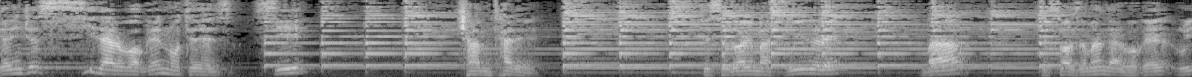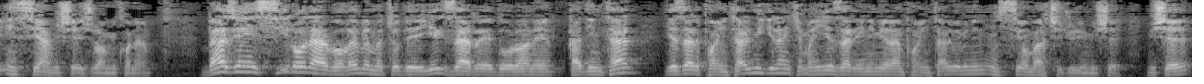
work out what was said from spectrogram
در اینجا سی در واقع نوت سی کمتره که صدای مطبوعی داره و که سازمان در واقع روی این سی همیشه اجرا می‌کنم بعضی این سی رو در واقع به متد یک ذره دوران قدیمتر یه ذره پایینتر می‌گیرن که من یه ذره اینی میارم پایینتر ببینین اون سی اون وقت چجوری میشه. میشه؟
